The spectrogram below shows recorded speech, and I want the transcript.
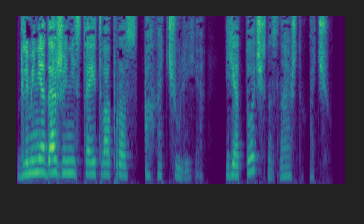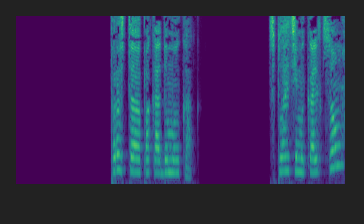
Для меня даже не стоит вопрос, а хочу ли я. Я точно знаю, что хочу. Просто пока думаю, как. С платьем и кольцом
